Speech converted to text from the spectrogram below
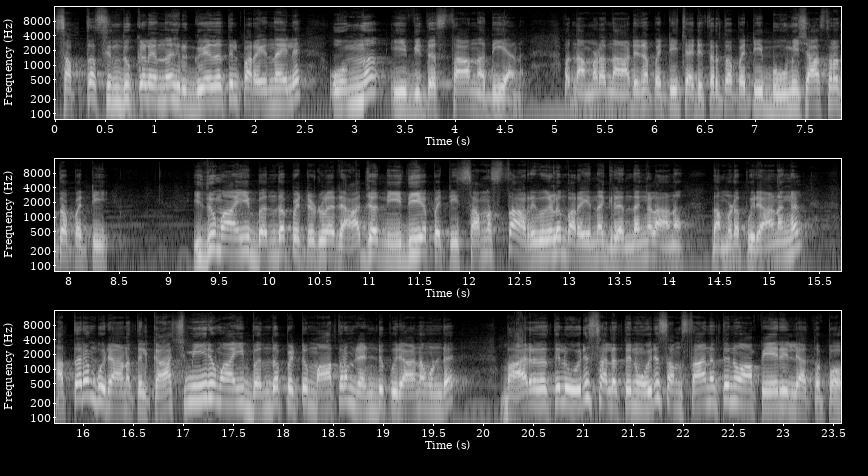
സപ്ത സിന്ധുക്കൾ എന്ന് ഋഗ്വേദത്തിൽ പറയുന്നതിൽ ഒന്ന് ഈ വിദസ്ത നദിയാണ്. അപ്പം നമ്മുടെ നാടിനെ പറ്റി ചരിത്രത്തെപ്പറ്റി ഭൂമിശാസ്ത്രത്തെപ്പറ്റി ഇതുമായി ബന്ധപ്പെട്ടിട്ടുള്ള രാജനീതിയെപ്പറ്റി സമസ്ത അറിവുകളും പറയുന്ന ഗ്രന്ഥങ്ങളാണ് നമ്മുടെ പുരാണങ്ങൾ. അത്തരം പുരാണത്തിൽ കാശ്മീരുമായി ബന്ധപ്പെട്ട് മാത്രം രണ്ട് പുരാണമുണ്ട്. ഭാരതത്തിൽ ഒരു സ്ഥലത്തിനും ഒരു സംസ്ഥാനത്തിനും ആ പേരില്ലാത്തപ്പോൾ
